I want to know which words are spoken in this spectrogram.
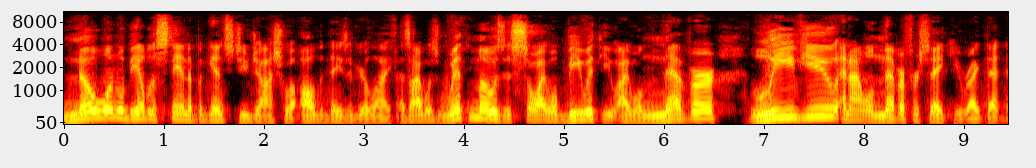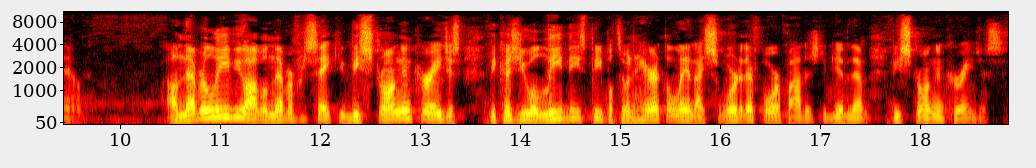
No one will be able to stand up against you, Joshua, all the days of your life. As I was with Moses, so I will be with you. I will never leave you and I will never forsake you. Write that down. I'll never leave you. I will never forsake you. Be strong and courageous because you will lead these people to inherit the land I swore to their forefathers to give them. Be strong and courageous.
